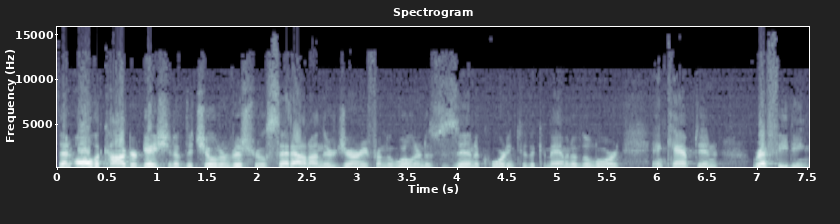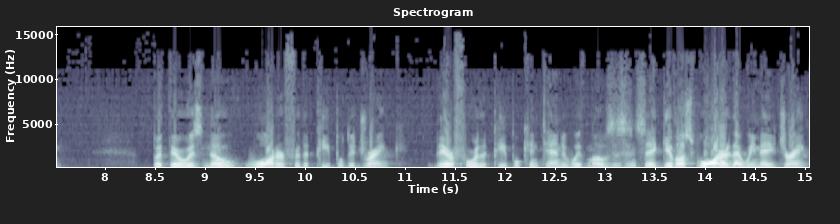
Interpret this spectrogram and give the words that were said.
that all the congregation of the children of Israel set out on their journey from the wilderness of Zin according to the commandment of the Lord and camped in Rephidim. But there was no water for the people to drink. Therefore the people contended with Moses and said, Give us water that we may drink.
